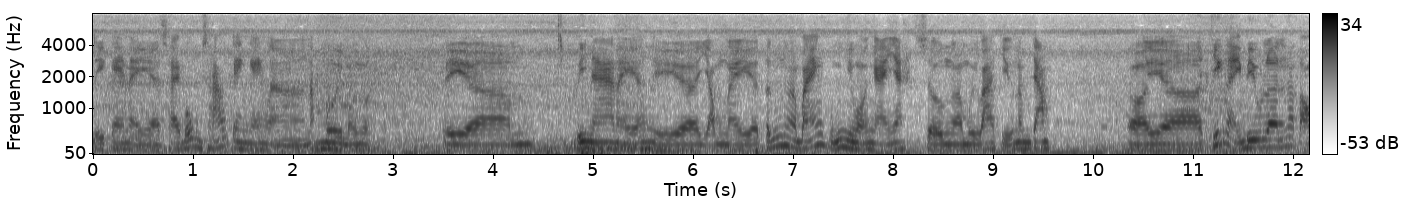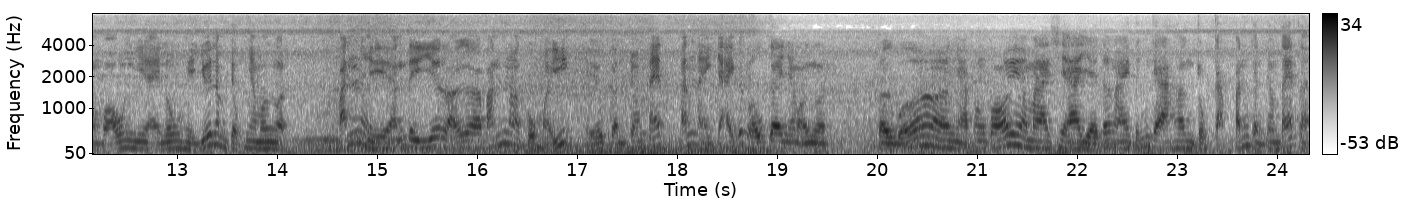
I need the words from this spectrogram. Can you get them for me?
đi cây này size 46 cây ngang là 50 mọi người. Thì uh, Pina này thì dòng này Tuấn bán cũng như mọi ngày nha. Sườn 13 triệu 500 rồi uh, chiếc này build lên nó toàn bộ như vậy luôn thì dưới 50 nha mọi người bánh thì ảnh đi với loại ờ, bánh ờ, của Mỹ hiệu test bánh này chạy rất là ok nha mọi người. Từ bữa nhà phân phối Malaysia về tới nay tính ra hơn chục cặp bánh test rồi.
